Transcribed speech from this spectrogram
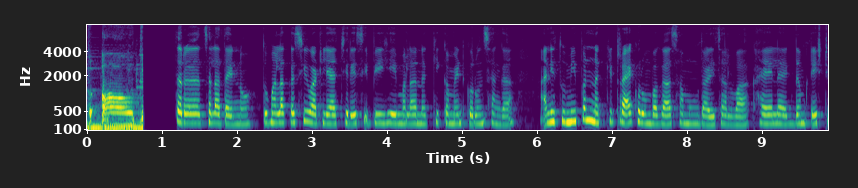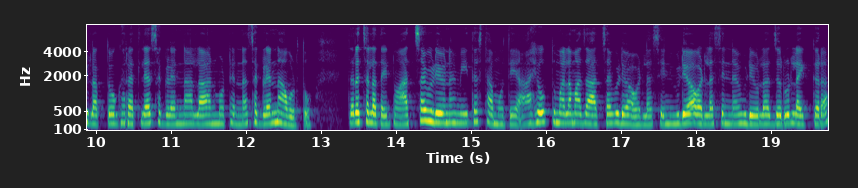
But all will be तर चला ताईंनो तुम्हाला कशी वाटली आजची रेसिपी हे मला नक्की कमेंट करून सांगा. आणि तुम्ही पण नक्की ट्राय करून बघा असा मूग डाळीचा हलवा. खायला एकदम टेस्टी लागतो. घरातल्या सगळ्यांना लहान मोठ्यांना सगळ्यांना आवडतो. तर चला ताईंनो आजचा व्हिडिओ ना मी इथंच थांबवते. आय होप तुम्हाला माझा आजचा व्हिडिओ आवडला असेल. व्हिडिओ आवडला असेल ना व्हिडिओला जरूर लाईक करा.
